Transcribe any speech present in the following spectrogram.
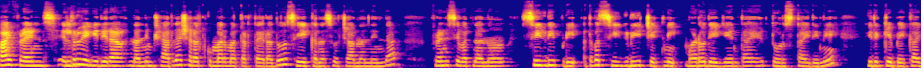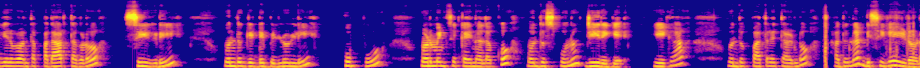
ಹಾಯ್ ಫ್ರೆಂಡ್ಸ್ ಎಲ್ಲರೂ ಹೇಗಿದ್ದೀರಾ? ನಾನು ನಿಮ್ಮ ಶಾರದಾ ಶರತ್ ಕುಮಾರ್ ಮಾತಾಡ್ತಾ ಇರೋದು ಸಿಹಿ ಕನಸು ಚಾನಲ್ನಿಂದ. ಫ್ರೆಂಡ್ಸ್ ಇವತ್ತು ನಾನು ಸೀಗಡಿ ಪುಡಿ ಅಥವಾ ಸೀಗಡಿ ಚಟ್ನಿ ಮಾಡೋದು ಹೇಗೆ ಅಂತ ತೋರಿಸ್ತಾ ಇದ್ದೀನಿ. ಇದಕ್ಕೆ ಬೇಕಾಗಿರುವಂಥ ಪದಾರ್ಥಗಳು ಸೀಗಡಿ, ಒಂದು ಗೆಡ್ಡೆ ಬೆಳ್ಳುಳ್ಳಿ, ಉಪ್ಪು, ಒಣಮೆಣಸಿನ್ಕಾಯಿ ನಾಲ್ಕು, ಒಂದು ಸ್ಪೂನು ಜೀರಿಗೆ. ಈಗ ಒಂದು ಪಾತ್ರೆ ತಗೊಂಡು ಅದನ್ನು ಬಿಸಿಗೆ ಇಡೋಣ.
